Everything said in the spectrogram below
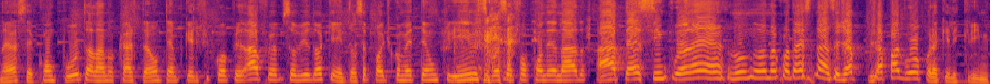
né? Você computa lá no cartão o tempo que ele ficou preso. Ah, foi absolvido, ok. Então você pode cometer um crime se você for condenado a até cinco anos. É, não, não, não acontece nada, você já, já pagou por aquele crime.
